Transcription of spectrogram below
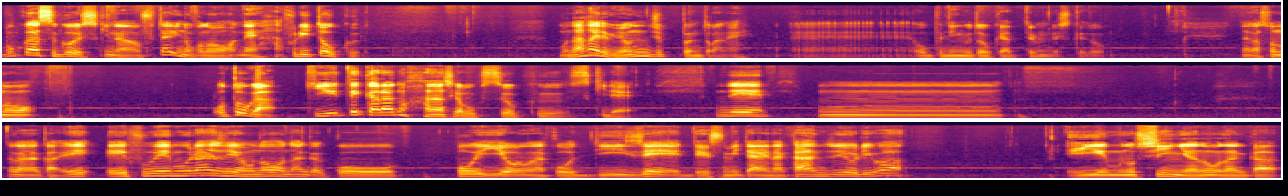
僕はすごい好きな2人のこのねフリートーク。もう長い時40分とかね、オープニングトークやってるんですけど。なんかその音が消えてからの話が僕すごく好きで。でうん。だからなんか、A、FM ラジオのなんかこうぽいようなこう DJ ですみたいな感じよりは AM の深夜のなんか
